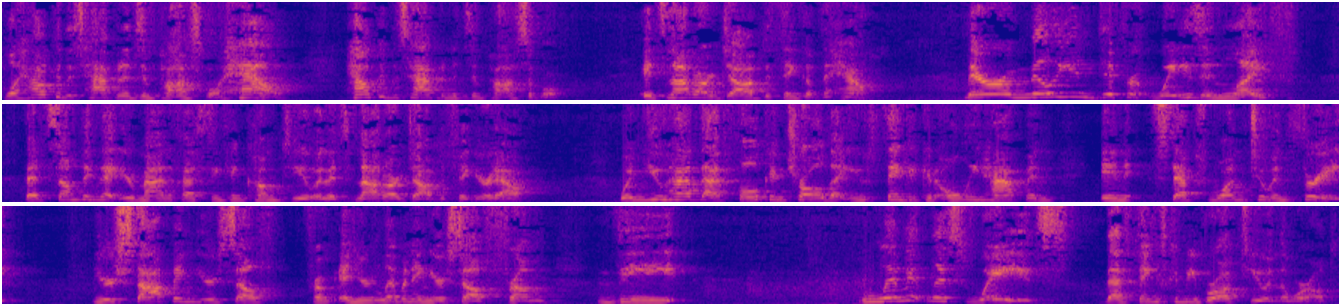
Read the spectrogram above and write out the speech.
well, how could this happen? It's impossible. How? How could this happen? It's impossible. It's not our job to think of the how. There are a million different ways in life that something that you're manifesting can come to you, and it's not our job to figure it out. When you have that full control that you think it can only happen in steps one, two, and three, you're stopping yourself from, and you're limiting yourself from the limitless ways that things can be brought to you in the world.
